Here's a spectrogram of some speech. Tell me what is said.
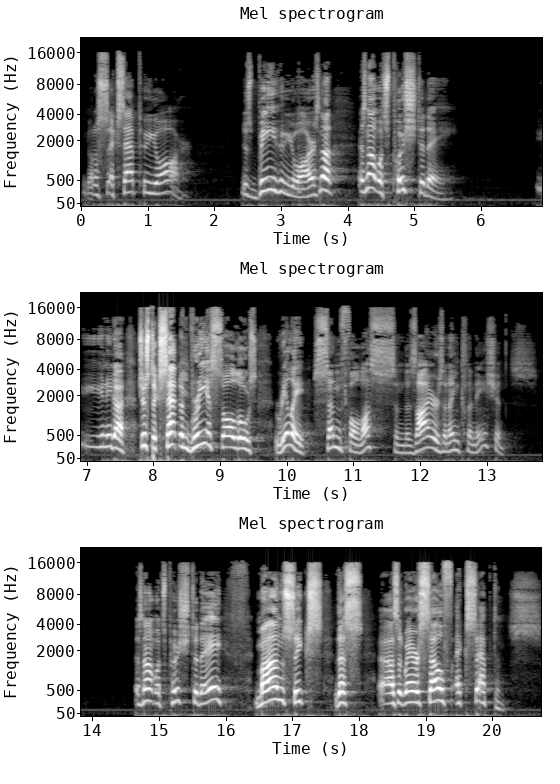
You've got to accept who you are. Just be who you are. It's not, it's not what's pushed today. You need to just accept, embrace all those really sinful lusts and desires and inclinations. It's not what's pushed today. Man seeks this, as it were, self acceptance.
